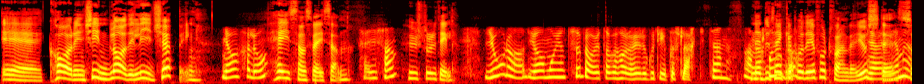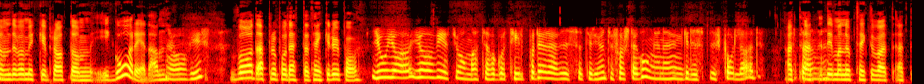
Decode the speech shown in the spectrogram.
eh, Karin Kindblad i Lidköping. Ja, hallå. Hejsan svejsan. Hejsan. Hur står det till? Jo då, jag mår ju inte så bra av att höra hur det går till på slakten. Annars Nej, du tänker på det fortfarande, just ja, det, som det var mycket prat om igår redan. Ja, visst. Vad apropå detta tänker du på? Jo, jag, jag vet ju om att det har gått till på det där viset. Det är ju inte första gången en gris blir skållad. Att, att det man upptäckte var att, att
